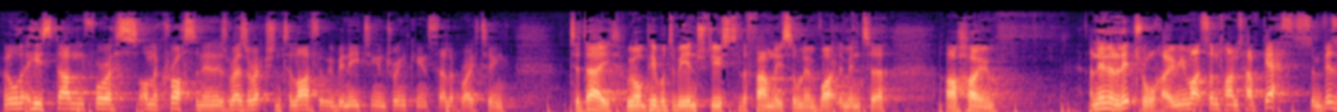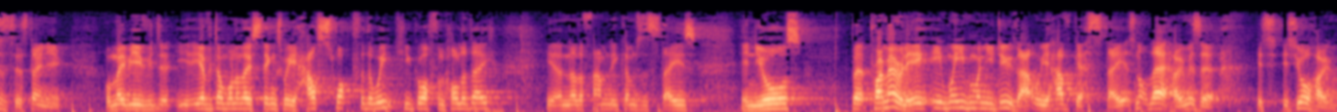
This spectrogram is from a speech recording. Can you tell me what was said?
and all that he's done for us on the cross and in his resurrection to life that we've been eating and drinking and celebrating today. We want people to be introduced to the family, so we'll invite them into our home. And in a literal home, you might sometimes have guests and visitors, don't you? Or maybe you've, you ever done one of those things where you house swap for the week? You go off on holiday, another family comes and stays in yours. But primarily, even when you do that, or you have guests stay, it's not their home, is it? It's, it's your home.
